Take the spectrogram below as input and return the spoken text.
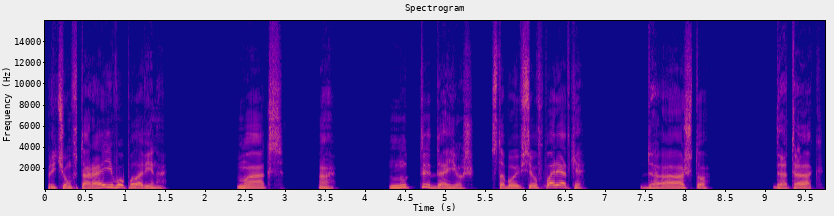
причем вторая его половина. Макс? А, ну ты даешь. С тобой все в порядке? Да, а что? Да так.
